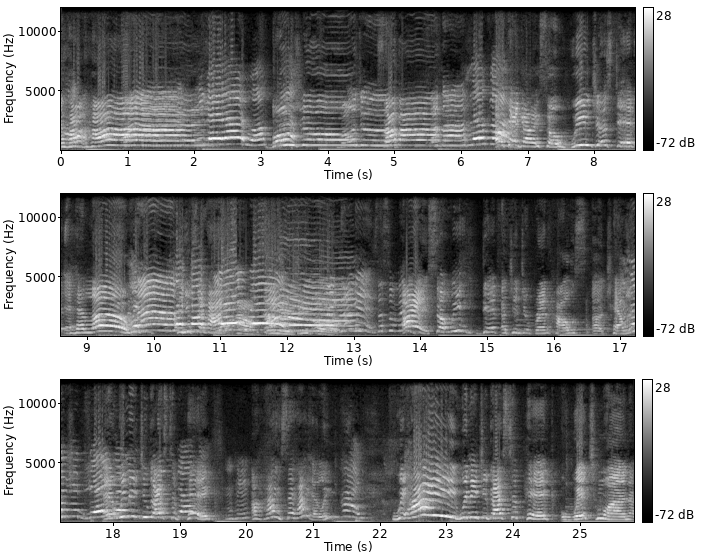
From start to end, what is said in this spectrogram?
Say hi, hi. Hi. Bonjour. Ça va? Okay, guys. So we just did a hello. Can you say hi? All right. So we did a gingerbread house uh, challenge, and we need you guys to pick. Oh, hi. Say hi, Ellie. Hi. We, hi! We need you guys to pick which one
